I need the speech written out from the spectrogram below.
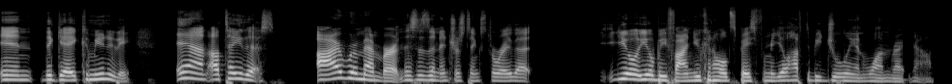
in the gay community. And I'll tell you this, I remember, and this is an interesting story that you'll you'll be fine. You can hold space for me. You'll have to be Julien one right now.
